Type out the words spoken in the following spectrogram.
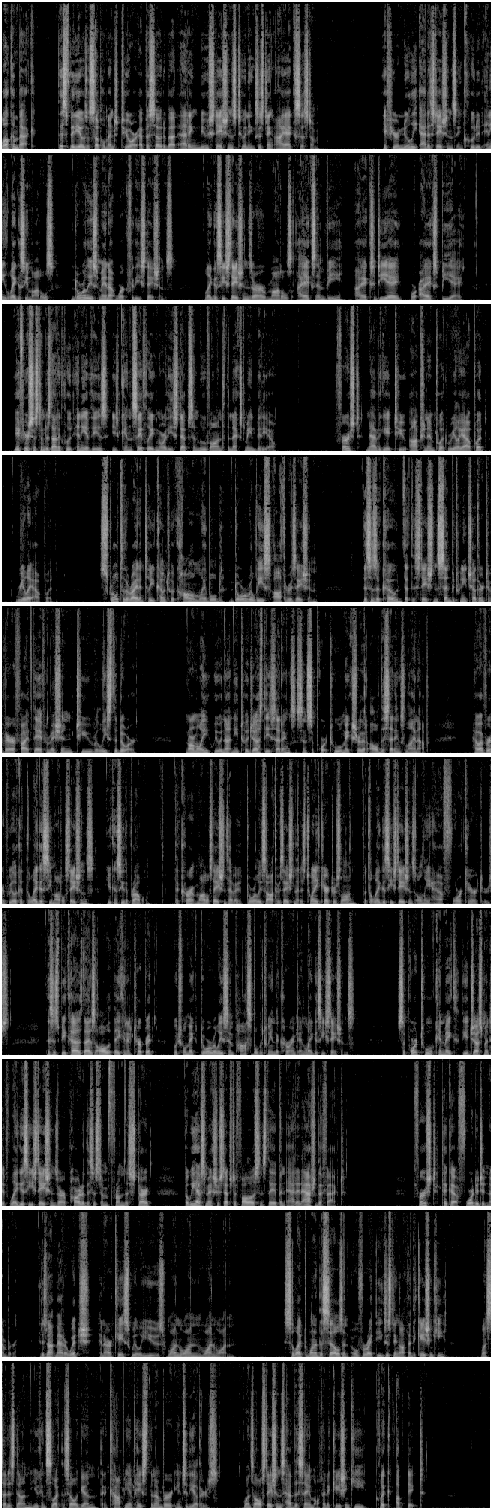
Welcome back. This video is a supplement to our episode about adding new stations to an existing IX system. If your newly added stations included any legacy models, door release may not work for these stations. Legacy stations are models IXMV, IXDA, or IXBA. If your system does not include any of these, you can safely ignore these steps and move on to the next main video. First, navigate to Option Input, Relay Output, Relay Output. Scroll to the right until you come to a column labeled Door Release Authorization. This is a code that the stations send between each other to verify if they have permission to release the door. Normally, we would not need to adjust these settings since Support Tool makes sure that all of the settings line up. However, if we look at the legacy model stations, you can see the problem. The current model stations have a door release authorization that is 20 characters long, but the legacy stations only have 4 characters. This is because that is all that they can interpret, which will make door release impossible between the current and legacy stations. Support Tool can make the adjustment if legacy stations are part of the system from the start, but we have some extra steps to follow since they have been added after the fact. First, pick a four-digit number. It does not matter which, in our case we'll use 1111. Select one of the cells and overwrite the existing authentication key, once that is done, you can select the cell again, then copy and paste the number into the others. Once all stations have the same authentication key, click Update.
